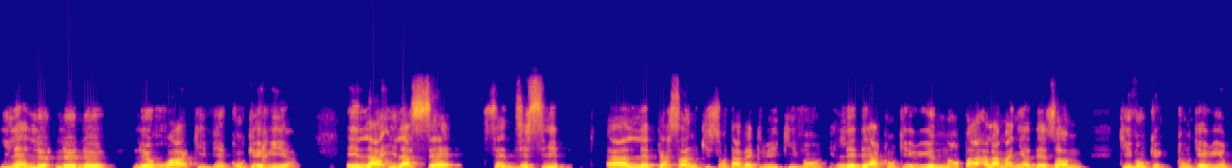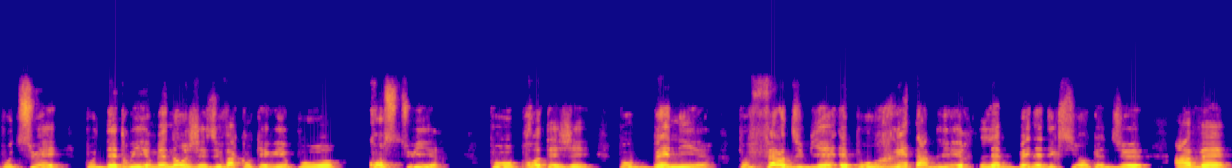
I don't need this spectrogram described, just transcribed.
Il est le, le, le, roi qui vient conquérir. Et là, il a ses, ses disciples, euh, les personnes qui sont avec lui, qui vont l'aider à conquérir, non pas à la manière des hommes qui vont conquérir pour tuer, pour détruire, mais non, Jésus va conquérir pour construire, pour protéger, pour bénir, pour faire du bien et pour rétablir les bénédictions que Dieu avait,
